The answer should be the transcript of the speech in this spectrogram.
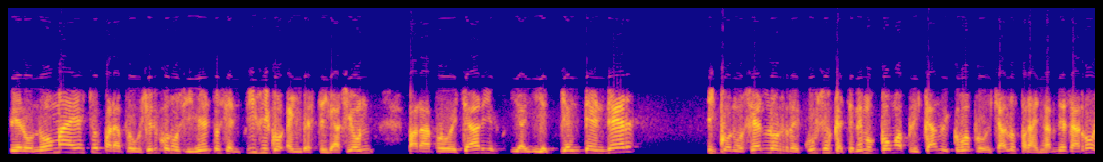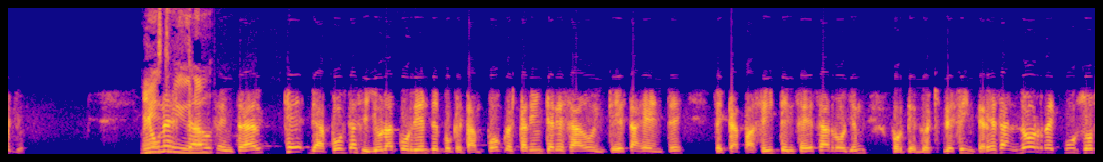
Pero no maestros para producir conocimiento científico e investigación, para aprovechar y entender y conocer los recursos que tenemos, cómo aplicarlos y cómo aprovecharlos para generar desarrollo. Y un Estado central que de aposta siguió la corriente porque tampoco están interesados en que esta gente se capaciten, se desarrollen, porque les interesan los recursos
